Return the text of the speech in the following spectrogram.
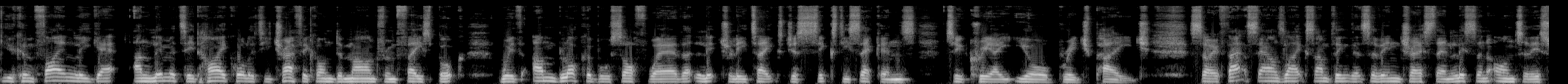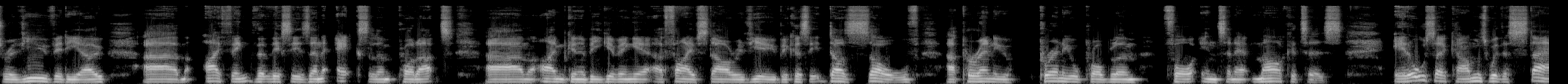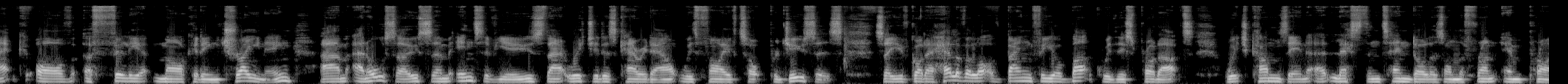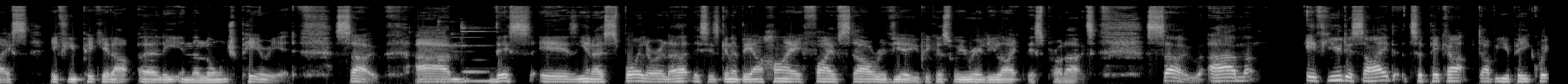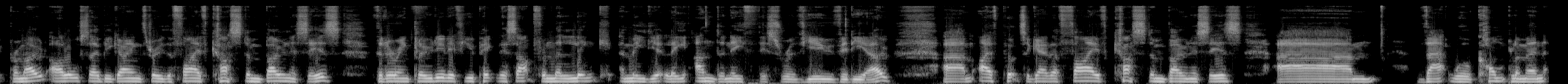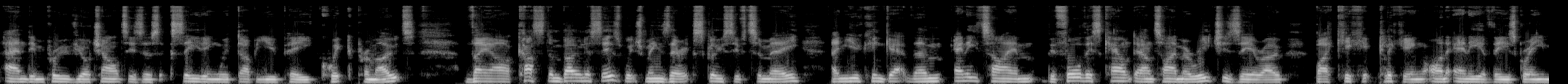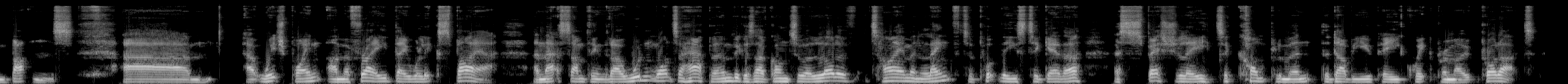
you can finally get unlimited high quality traffic on demand from Facebook with unblockable software that literally takes just 60 seconds to create your bridge page. So if that sounds like something that's of interest, then listen on to this review video. Um, I think that this is an excellent product. Um, I'm going to be giving it a five star review because it does solve a perennial perennial problem for internet marketers. It also comes with a stack of affiliate marketing training um, and also some interviews that Richard has carried out with five top producers. So you've got a hell of a lot of bang for your buck with this product, which comes in at less than $10 on the front end price if you pick it up early in the launch period. So um, this is, you know, spoiler alert, this is going to be a high five star review because we really like this product. So, um, if you decide to pick up WP Quick Promote, I'll also be going through the five custom bonuses that are included if you pick this up from the link immediately underneath this review video. Um, I've put together five custom bonuses. Um, that will complement and improve your chances of succeeding with WP Quick Promote. They are custom bonuses, which means they're exclusive to me, and you can get them anytime before this countdown timer reaches zero by kick- clicking on any of these green buttons. Um, at which point I'm afraid they will expire. And that's something that I wouldn't want to happen because I've gone to a lot of time and length to put these together, especially to complement the WP Quick Promote product.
